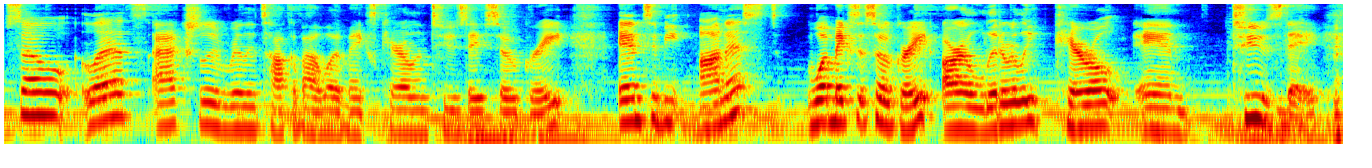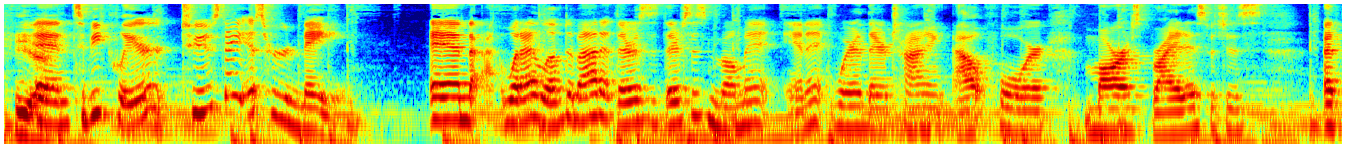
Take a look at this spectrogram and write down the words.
So let's actually really talk about what makes Carol and Tuesday so great. And to be honest, what makes it so great are literally Carol and Tuesday. Yeah. And to be clear, Tuesday is her name. And what I loved about it, there's there's this moment in it where they're trying out for Mars Brightest, which is a,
